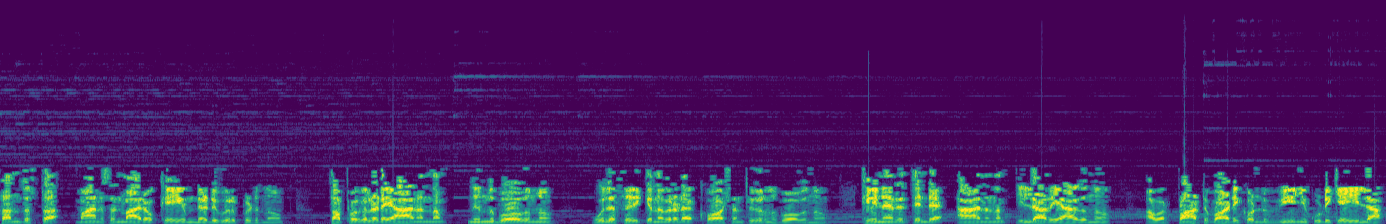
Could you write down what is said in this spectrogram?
സന്തുഷ്ട മാനസന്മാരൊക്കെയും നെടുവീർപ്പിടുന്നു. തപ്പുകളുടെ ആനന്ദം നിന്നുപോകുന്നു ഉലസരിക്കുന്നവരുടെ ഘോഷം തീർന്നു പോകുന്നു കിണരത്തിന്റെ ആനന്ദം ഇല്ലാതെയാകുന്നു. അവർ പാട്ടുപാടിക്കൊണ്ട് വീഞ്ഞു കുടിക്കയില്ല.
